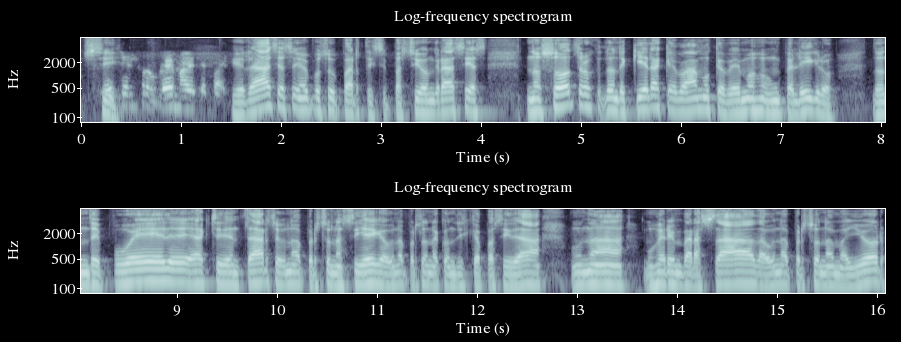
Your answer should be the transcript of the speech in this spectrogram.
Sí. Es el problema de este país. Gracias, señor, por su participación. Gracias. Nosotros, donde quiera que vamos, que vemos un peligro, donde puede accidentarse una persona ciega, una persona con discapacidad, una mujer embarazada, una persona mayor,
